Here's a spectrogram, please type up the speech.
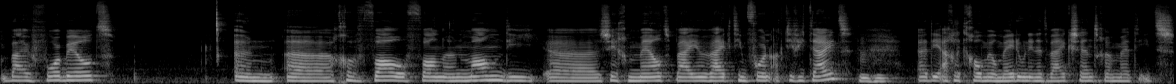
bijvoorbeeld een geval van een man die zich meldt bij een wijkteam voor een activiteit. Mhm. die eigenlijk gewoon wil meedoen in het wijkcentrum met iets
